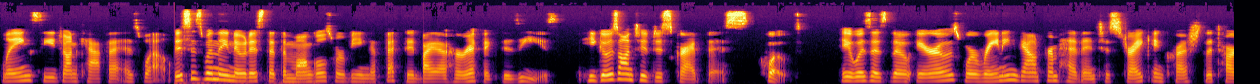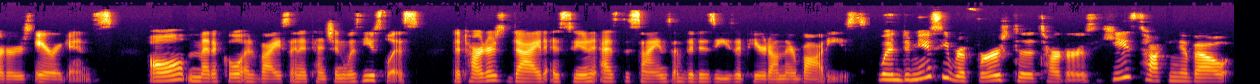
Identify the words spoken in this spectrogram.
laying siege on Kaffa as well. This is when they noticed that the Mongols were being affected by a horrific disease. He goes on to describe this. Quote, it was as though arrows were raining down from heaven to strike and crush the Tartars' arrogance. All medical advice and attention was useless. The Tartars died as soon as the signs of the disease appeared on their bodies. When de Mussy refers to the Tartars, he's talking about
